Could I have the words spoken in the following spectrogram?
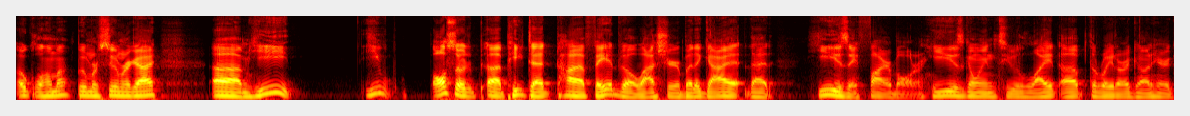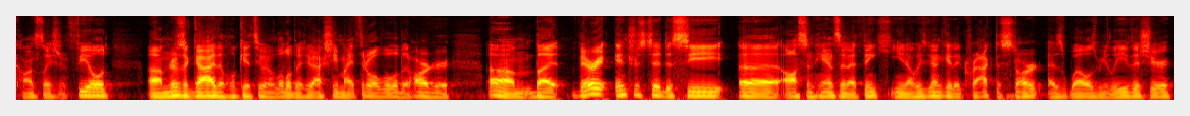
Oklahoma Boomer Sooner guy. Um, he he also uh, peaked at uh, Fayetteville last year, but a guy that he is a fireballer. He is going to light up the radar gun here at Constellation Field. Um, there's a guy that we'll get to in a little bit who actually might throw a little bit harder. Um, but very interested to see uh, Austin Hansen. I think you know he's going to get a crack to start as well as relieve this year.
